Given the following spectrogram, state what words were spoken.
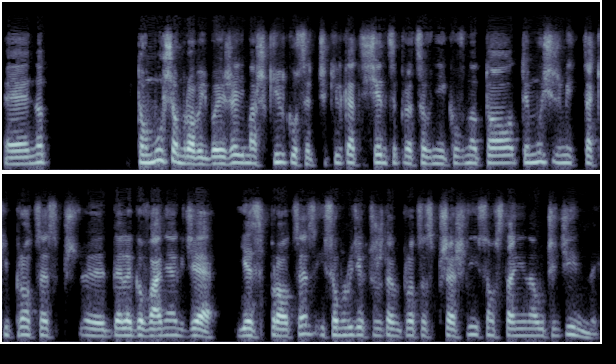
e, no to muszą robić, bo jeżeli masz kilkuset czy kilka tysięcy pracowników, no to ty musisz mieć taki proces e, delegowania, gdzie jest proces i są ludzie, którzy ten proces przeszli i są w stanie nauczyć innych.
